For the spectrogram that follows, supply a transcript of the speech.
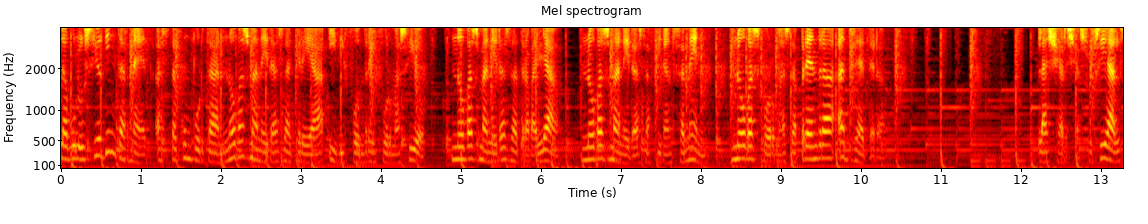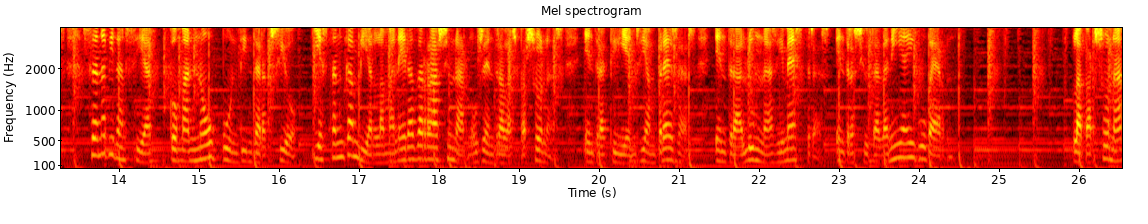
L'evolució d'Internet està comportant noves maneres de crear i difondre informació, noves maneres de treballar, noves maneres de finançament, noves formes d'aprendre, etc. Les xarxes socials s'han evidenciat com a nou punt d'interacció i estan canviant la manera de relacionar-nos entre les persones, entre clients i empreses, entre alumnes i mestres, entre ciutadania i govern. La persona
